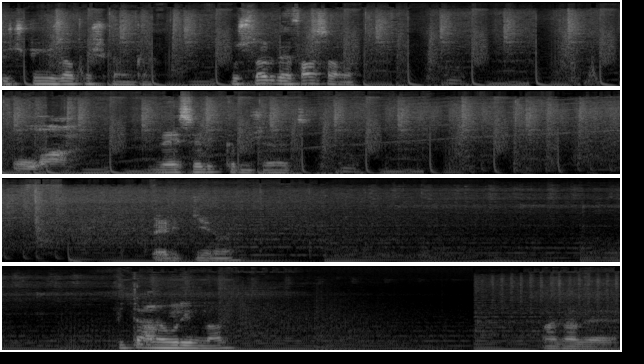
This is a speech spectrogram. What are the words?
...3160 kanka. Busları defans ama. Oha. VS'lik kırmış evet. Belik 20. Bir tane vurayım lan. Aga be.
